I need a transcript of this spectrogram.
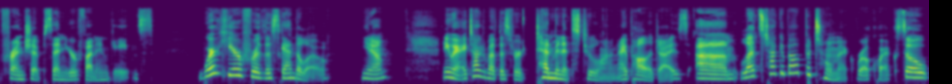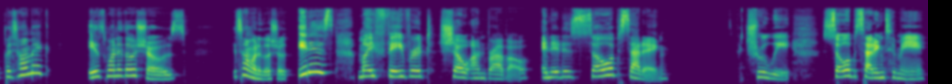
friendships and your fun and games. we're here for the scandalo, you know? Anyway, I talked about this for 10 minutes too long. I apologize. Um, let's talk about Potomac real quick. So, Potomac is one of those shows. It's not one of those shows. It is my favorite show on Bravo. And it is so upsetting, truly, so upsetting to me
